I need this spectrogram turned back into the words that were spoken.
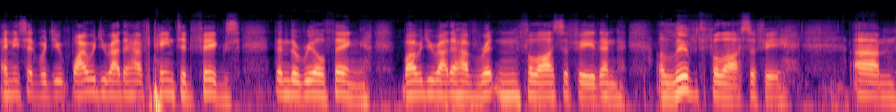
And he said, "Would you? Why would you rather have painted figs than the real thing? Why would you rather have written philosophy than a lived philosophy?" Um,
